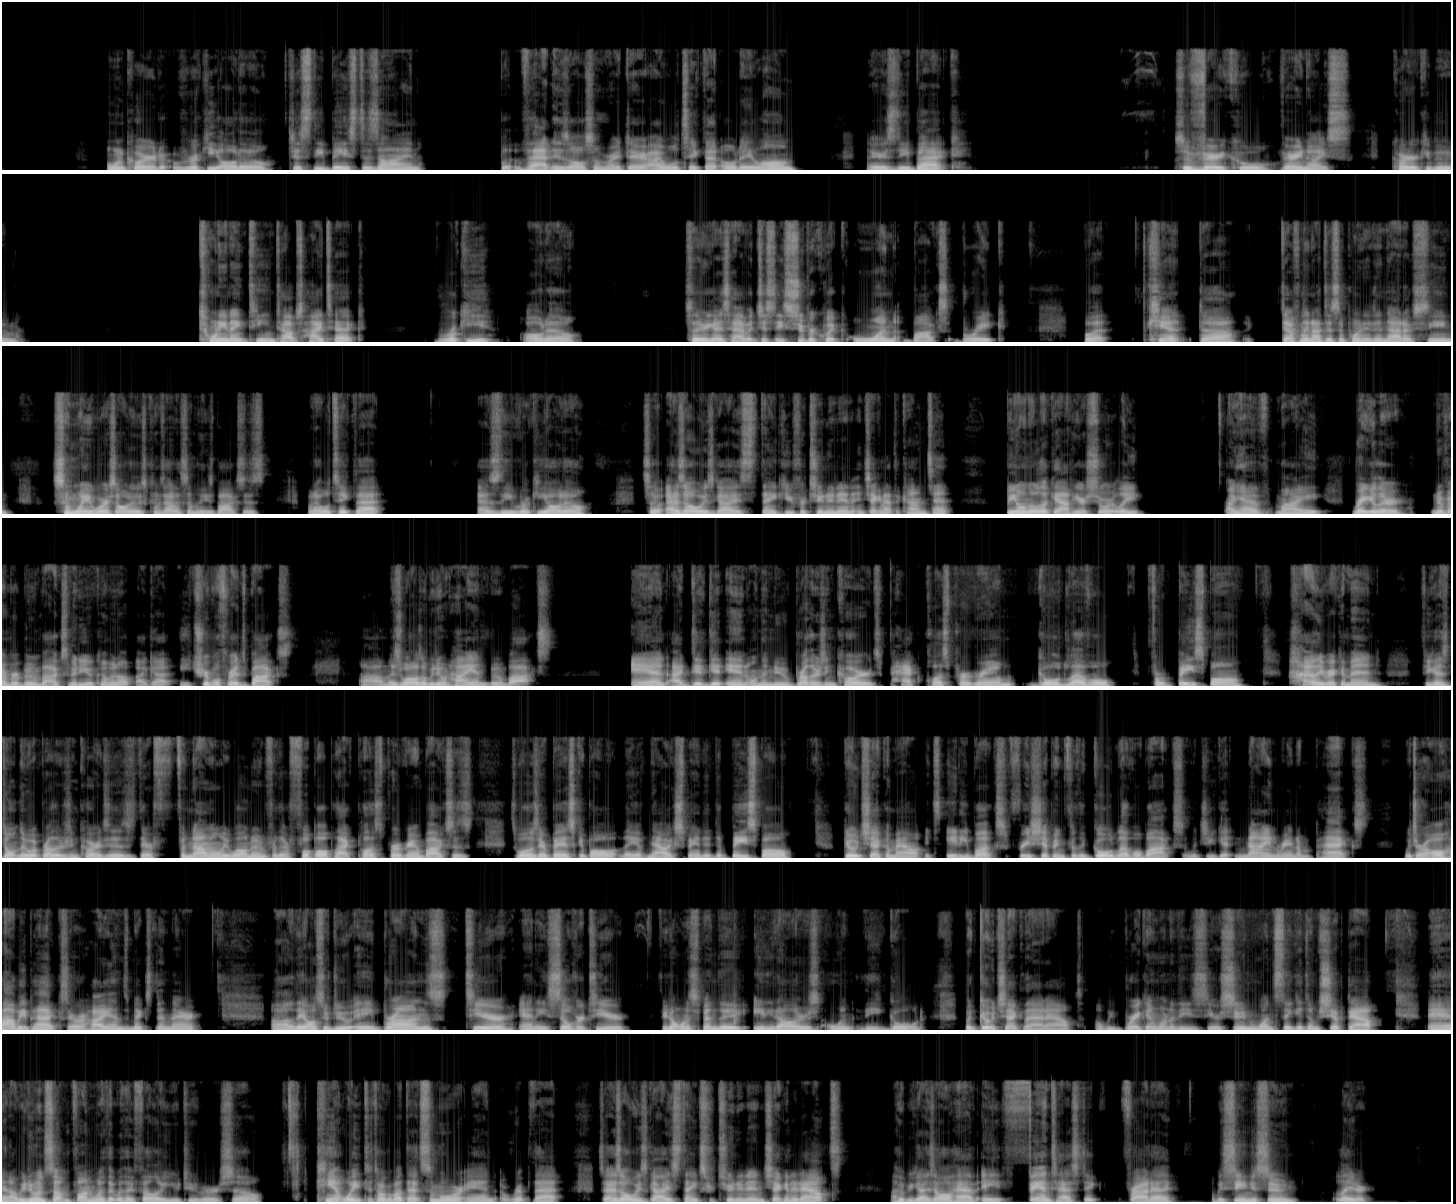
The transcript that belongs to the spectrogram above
On card rookie auto. Just the base design. But that is awesome right there. I will take that all day long. There's the back. So very cool, very nice. Carter Kieboom. 2019 Topps High Tek rookie auto. So there you guys have it. Just a super quick one box break, but can't uh, definitely not disappointed in that. I've seen some way worse autos comes out of some of these boxes, but I will take that as the rookie auto. So as always, guys, thank you for tuning in and checking out the content. Be on the lookout here shortly I have my regular November boombox video coming up. I got the triple threads box, um, as well as I'll be doing high end boombox. And I did get in on the new Brothers in Cards Pack Plus program, gold level for baseball. Highly recommend. If you guys don't know what Brothers in Cards is, they're phenomenally well known for their football Pack Plus program boxes, as well as their basketball. They have now expanded to baseball. Go check them out. It's 80 bucks, free shipping for the gold level box, which you get nine random packs, which are all hobby packs. There are high ends mixed in there. Uh, they also do a bronze tier and a silver tier if you don't want to spend the $80 on the gold. But go check that out. I'll be breaking one of these here soon once they get them shipped out. And I'll be doing something fun with it with a fellow YouTuber. So can't wait to talk about that some more and rip that. So as always, guys, thanks for tuning in checking it out. I hope you guys all have a fantastic Friday. I'll be seeing you soon. Later.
